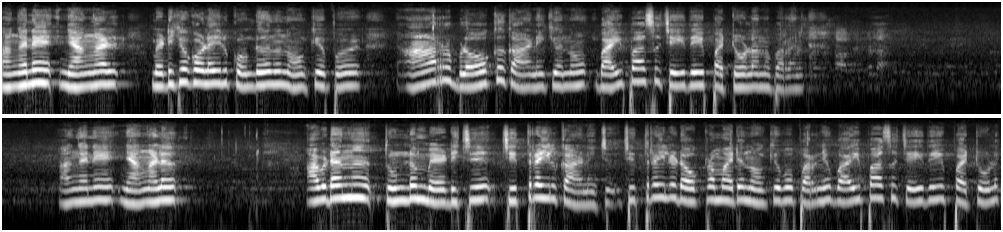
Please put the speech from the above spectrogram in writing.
അങ്ങനെ ഞങ്ങൾ മെഡിക്കൽ കോളേജിൽ കൊണ്ടുവന്ന് നോക്കിയപ്പോൾ ആറ് ബ്ലോക്ക് കാണിക്കുന്നു. ബൈപ്പാസ് ചെയ്തേ പറ്റുള്ളൂ എന്ന് പറഞ്ഞു. അങ്ങനെ ഞങ്ങൾ അവിടെ നിന്ന് തുണ്ടും മേടിച്ച് ചിത്രയിൽ കാണിച്ചു. ചിത്രയിൽ ഡോക്ടർമാർ നോക്കിയപ്പോൾ പറഞ്ഞു ബൈപ്പാസ് ചെയ്തേ പറ്റുള്ളൂ.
